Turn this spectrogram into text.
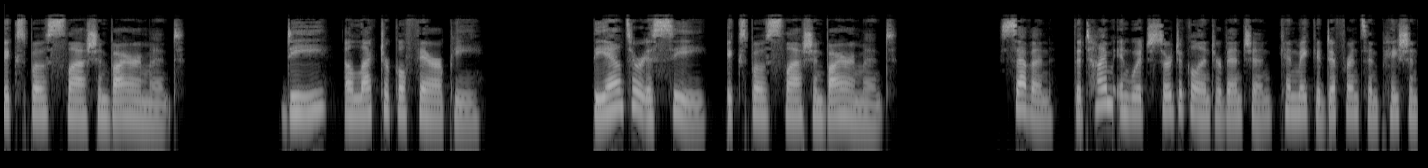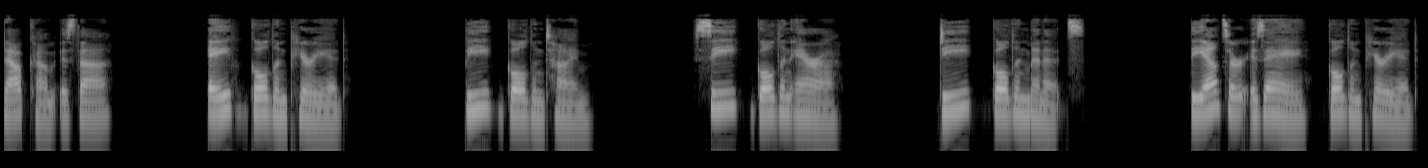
Exposed slash environment D. Electrical therapy The answer is C. Exposed slash environment 7. The time in which surgical intervention can make a difference in patient outcome is the A. Golden period B. Golden time. C. Golden era. D. Golden minutes. The answer is A. Golden period.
